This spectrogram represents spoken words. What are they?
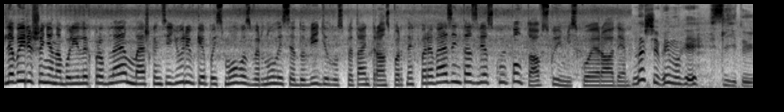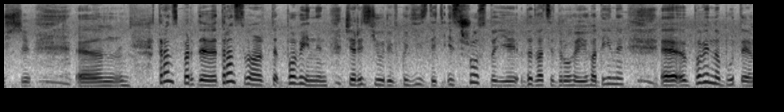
Для вирішення наболілих проблем мешканці Юрівки письмово звернулися до відділу з питань транспортних перевезень та зв'язку Полтавської міської ради. Наші вимоги слідуючі. Транспорт, е, транспорт повинен через Юрівку їздити із 6 до 22 години. Е, Повинно бути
